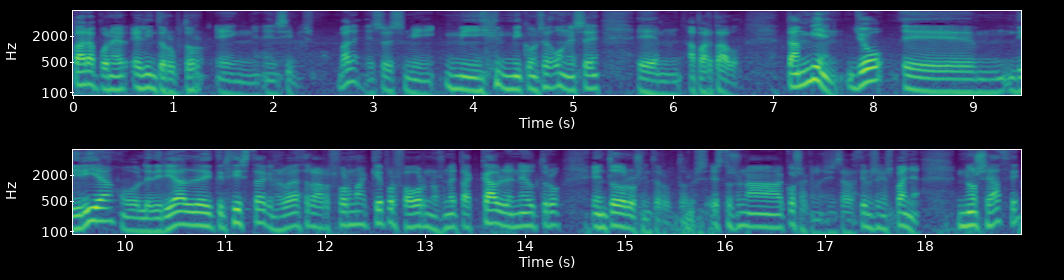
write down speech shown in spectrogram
para poner el interruptor en, en sí mismo. ¿Vale? Eso es mi, mi, consejo en ese eh, apartado. También yo eh, diría, o le diría al electricista que nos vaya a hacer la reforma, que por favor nos meta cable neutro en todos los interruptores. Esto es una cosa que en las instalaciones en España no se hace,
